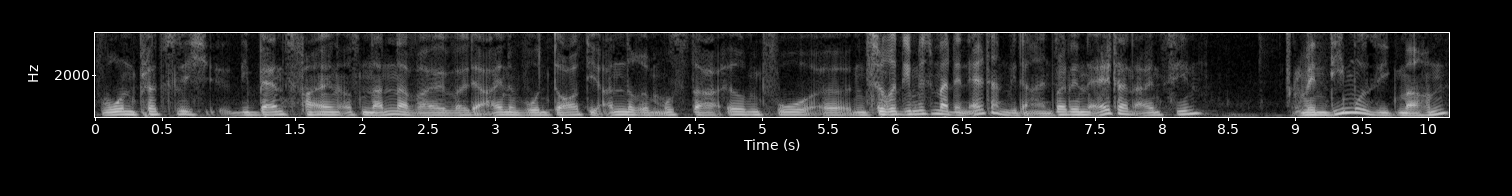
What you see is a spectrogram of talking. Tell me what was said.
wohnen plötzlich, die Bands fallen auseinander, weil, weil der eine wohnt dort, die andere muss da irgendwo. Äh, Zurück, die müssen bei den Eltern wieder einziehen. Bei den Eltern einziehen. Wenn die Musik machen,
